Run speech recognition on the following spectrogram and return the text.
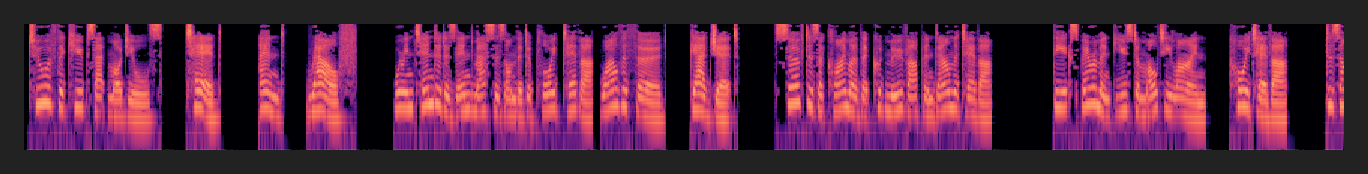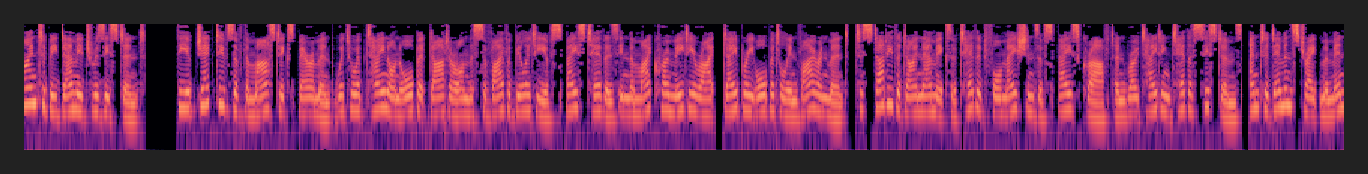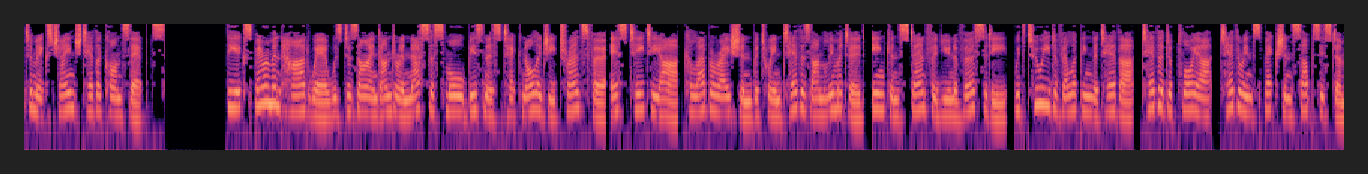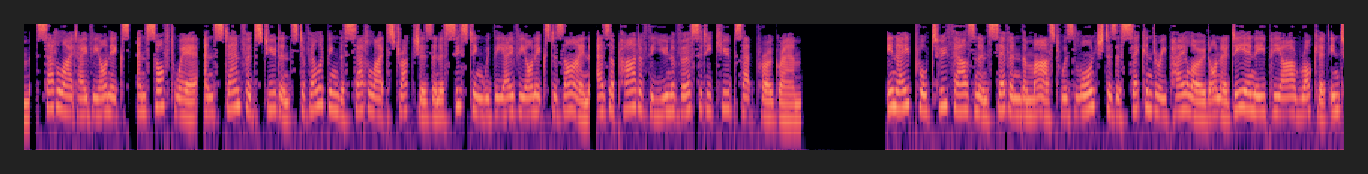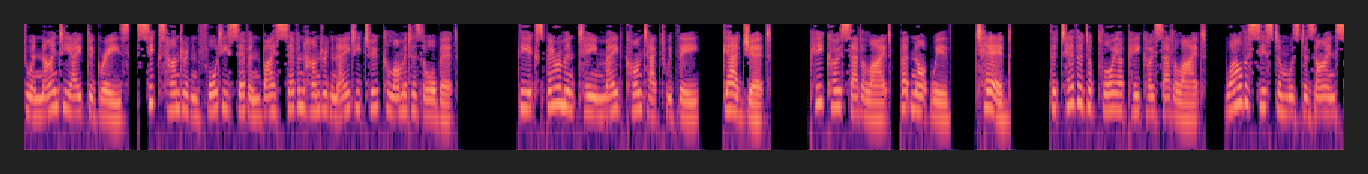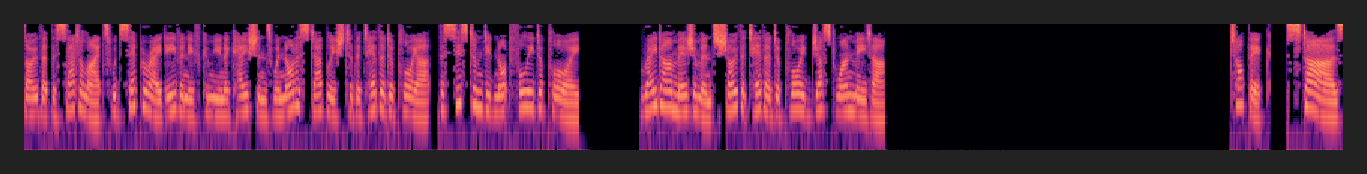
Two of the CubeSat modules, TED and Ralph, were intended as end masses on the deployed tether, while the third, Gadget, served as a climber that could move up and down the tether. The experiment used a multi-line tether designed to be damage-resistant. The objectives of the MAST experiment were to obtain on-orbit data on the survivability of space tethers in the micrometeorite, debris orbital environment, to study the dynamics of tethered formations of spacecraft and rotating tether systems, and to demonstrate momentum exchange tether concepts. The experiment hardware was designed under a NASA Small Business Technology Transfer STTR collaboration between Tethers Unlimited, Inc. and Stanford University, with TUI developing the tether, tether deployer, tether inspection subsystem, satellite avionics, and software, and Stanford students developing the satellite structures and assisting with the avionics design, as a part of the University CubeSat program. In April 2007 the mast was launched as a secondary payload on a DNEPR rocket into a 98 degrees, 647 by 782 km orbit. The experiment team made contact with the Gadget PICO satellite, but not with TED, the Tether Deployer picosatellite. While the system was designed so that the satellites would separate even if communications were not established to the tether deployer, the system did not fully deploy. Radar measurements show the tether deployed just 1 meter. Topic: Stars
